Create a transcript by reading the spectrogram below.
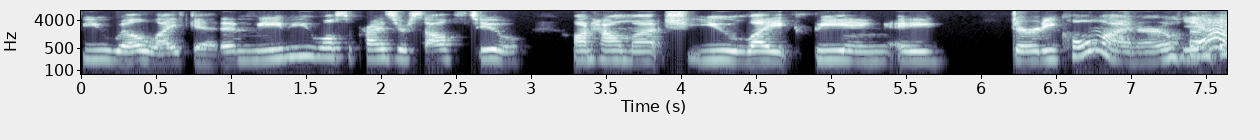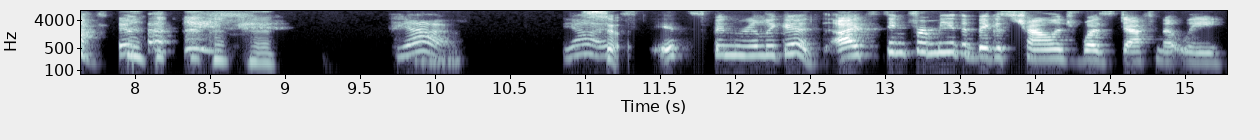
you will like it. And maybe you will surprise yourself too on how much you like being a dirty coal miner. Yeah. yeah. yeah So- it's, it's been really good i think for me the biggest challenge was definitely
